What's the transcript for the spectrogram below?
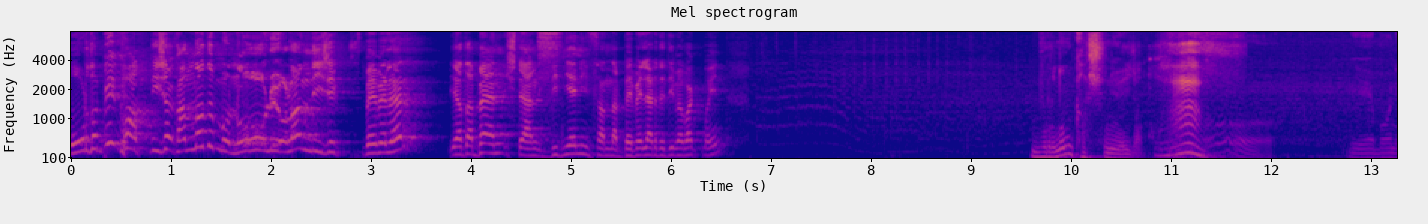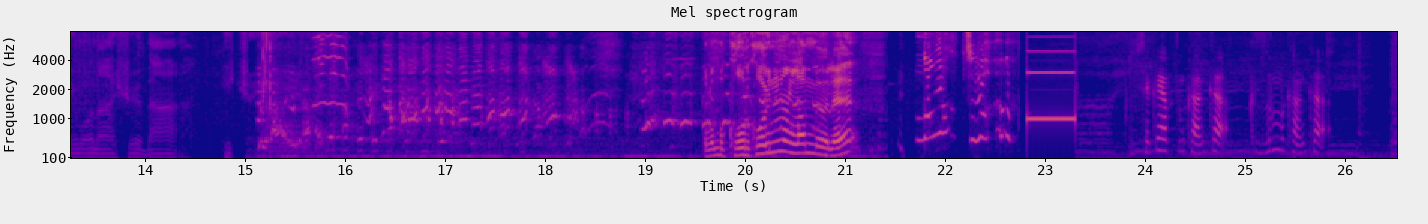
Orada bir patlayacak anladın mı? Ne oluyor lan diyecek bebeler. Ya da ben işte yani dinleyen insanlar bebeler dediğime bakmayın. Burnum kaşınıyor iyice. Diye Bonnie aşığıda hiç şaşırmadım. Oğlum bu korku oyunu ne lan böyle? Şaka yaptım kanka. Kızdın mı kanka? Hı?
